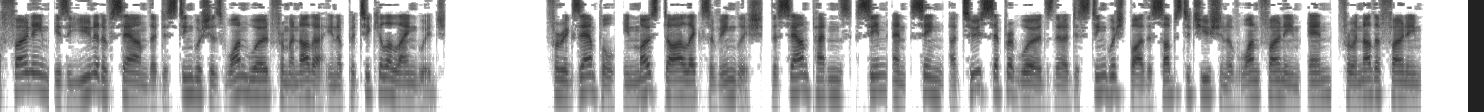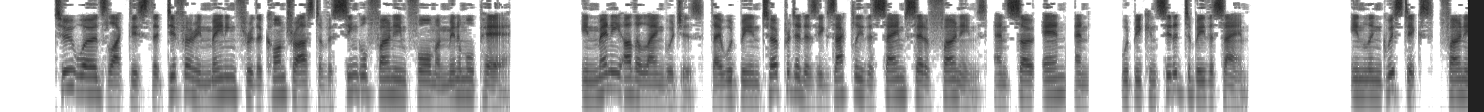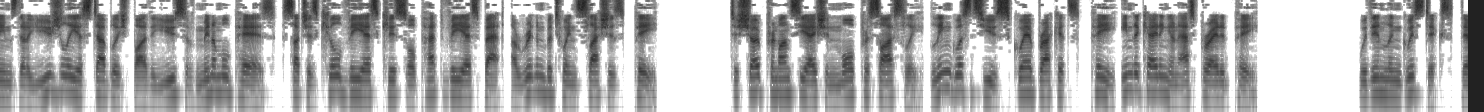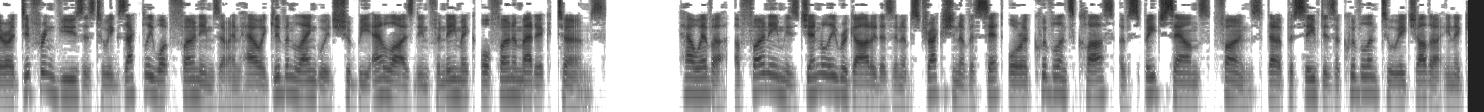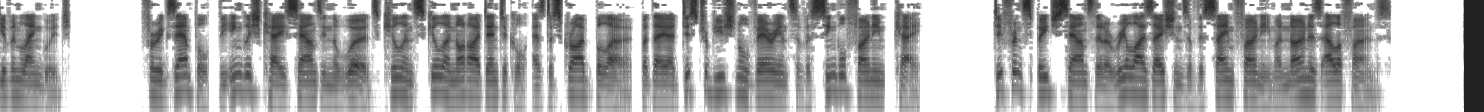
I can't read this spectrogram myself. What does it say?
A phoneme is a unit of sound that distinguishes one word from another in a particular language. For example, in most dialects of English, the sound patterns sin and sing are two separate words that are distinguished by the substitution of one phoneme, n, for another phoneme. Two words like this that differ in meaning through the contrast of a single phoneme form a minimal pair. In many other languages, they would be interpreted as exactly the same set of phonemes, and so, n, and would be considered to be the same. In linguistics, phonemes that are usually established by the use of minimal pairs, such as kill vs kiss or pat vs bat, are written between slashes, p. To show pronunciation more precisely, linguists use square brackets, p indicating an aspirated p. Within linguistics, there are differing views as to exactly what phonemes are and how a given language should be analyzed in phonemic or phonomatic terms. However, a phoneme is generally regarded as an abstraction of a set or equivalence class of speech sounds phones that are perceived as equivalent to each other in a given language. For example, the English K sounds in the words kill and skill are not identical as described below, but they are distributional variants of a single phoneme, K. Different speech sounds that are realizations of the same phoneme are known as allophones.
